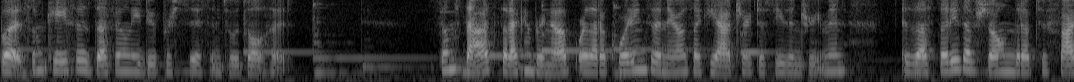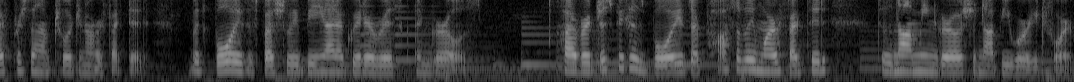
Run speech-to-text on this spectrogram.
but some cases definitely do persist into adulthood. Some stats that I can bring up are that according to the Neuropsychiatric Disease and Treatment, is that studies have shown that up to 5% of children are affected, with boys especially being at a greater risk than girls. However, just because boys are possibly more affected does not mean girls should not be worried for.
